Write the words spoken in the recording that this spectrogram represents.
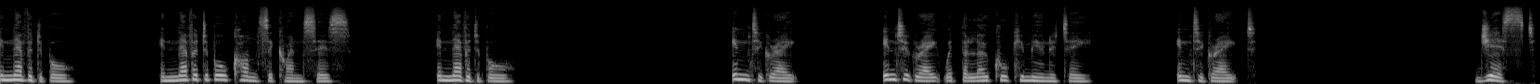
Inevitable. Inevitable consequences. Inevitable. Integrate. Integrate with the local community. Integrate. Gist.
